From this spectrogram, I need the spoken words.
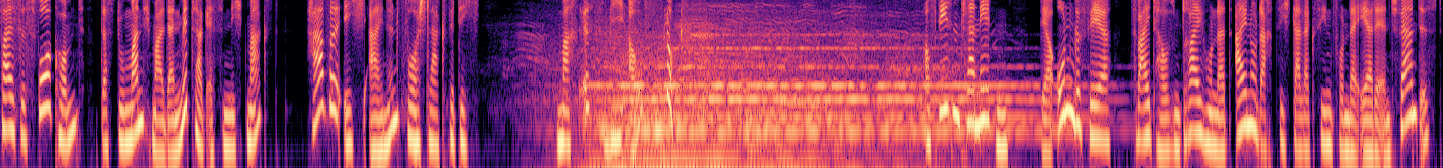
Falls es vorkommt, dass du manchmal dein Mittagessen nicht magst, habe ich einen Vorschlag für dich. Mach es wie auf Flux. Auf diesem Planeten, der ungefähr 2381 Galaxien von der Erde entfernt ist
